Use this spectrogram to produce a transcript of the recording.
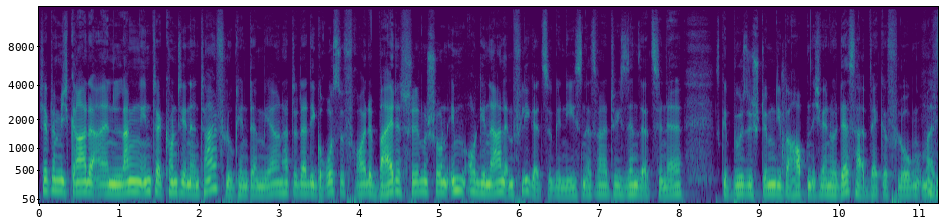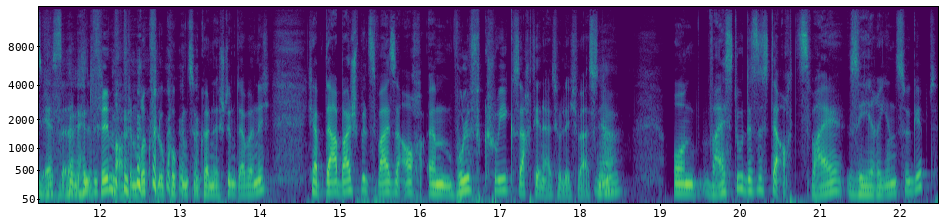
Ich habe nämlich gerade einen langen Interkontinentalflug hinter mir und hatte da die große Freude, beide Filme schon im Original im Flieger zu genießen. Das war natürlich sensationell. Es gibt böse Stimmen, die behaupten, ich wäre nur deshalb weggeflogen, um als Erster dann diese Filme auf dem Rückflug gucken zu können. Das stimmt aber nicht. Ich habe da beispielsweise auch ähm, Wolf Creek, sagt dir natürlich was. Ne? Ja. Und weißt du, dass es da auch zwei Serien zu gibt?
